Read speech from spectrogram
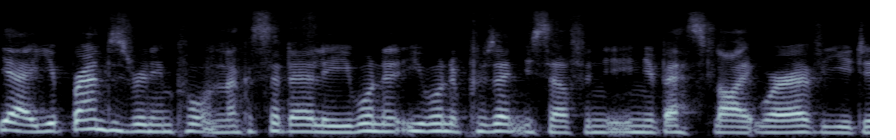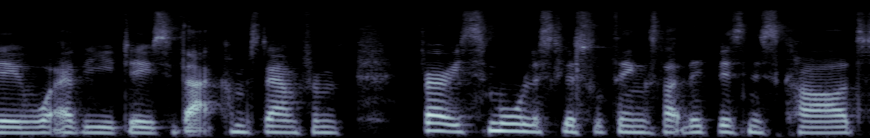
yeah your brand is really important. Like i said earlier you want to you want to present yourself in, in your best light wherever you do and whatever you do. So that comes down from very smallest little things like the business card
